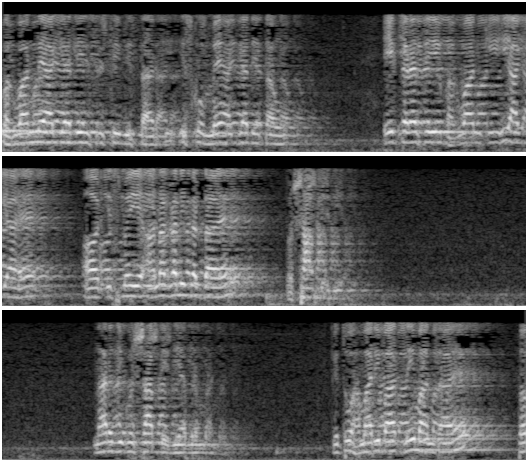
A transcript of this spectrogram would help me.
भगवान ने आज्ञा दी सृष्टि विस्तार की। इसको मैं आज्ञा देता हूँ। एक तरह से ये भगवान की ही आज्ञा है और इसमें ये आनाकानी करता है तो साफ़ दे दिया। नारद जी को साफ़ दे दिया ब्रह्मा जी कि तू हमारी बात नहीं मानता है तो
